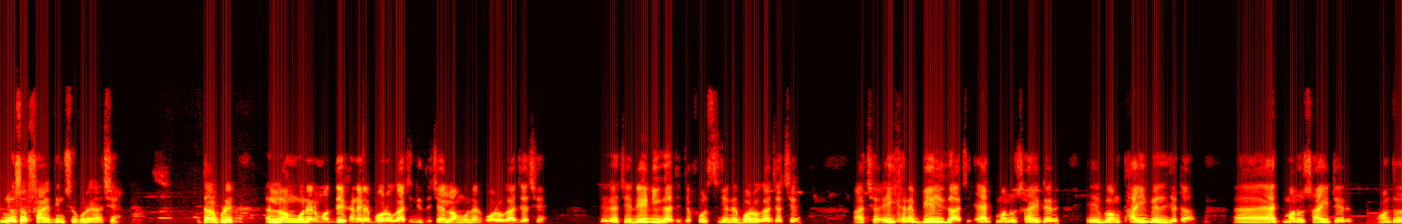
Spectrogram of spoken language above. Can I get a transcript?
এগুলো সব সাড়ে তিনশো করে আছে। তারপরে লঙ্গনের মধ্যে এখানে বড় গাছ নিতে চাই। লঙ্গনের বড় গাছ আছে। ঠিক আছে? রেডি গাছ আছে ফোর সিজনের বড় গাছ আছে। আচ্ছা এইখানে বেল গাছ এক মানুষ হাইটের এবং থাই বেল যেটা এক মানুষ হাইটের অন্তত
